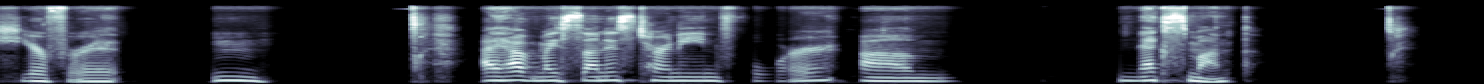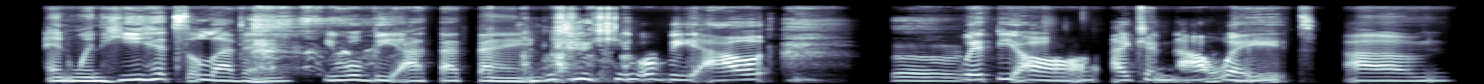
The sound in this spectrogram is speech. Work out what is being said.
Here for it. Mm. I have my son is turning four um, next month. And when he hits 11, he will be at that thing. he will be out with y'all. I cannot wait. Um,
